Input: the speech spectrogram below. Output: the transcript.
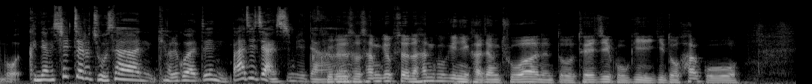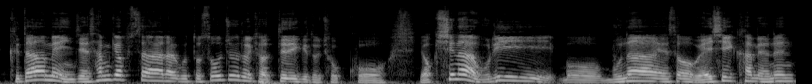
뭐 그냥 실제로 조사한 결과든 빠지지 않습니다. 그래서 삼겹살은 한국인이 가장 좋아하는 또 돼지고기이기도 하고 그 다음에 이제 삼겹살하고 또 소주를 곁들이기도 좋고 역시나 우리 뭐 문화에서 외식하면은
